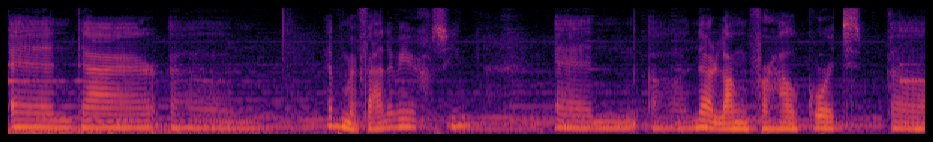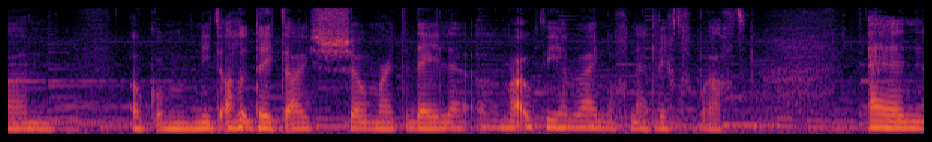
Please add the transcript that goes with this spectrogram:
En daar ehm, heb ik mijn vader weer gezien. En eh, nou, lang verhaal kort. ehm, ook om niet alle details zomaar te delen. eh, maar ook die hebben wij nog naar het licht gebracht. En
